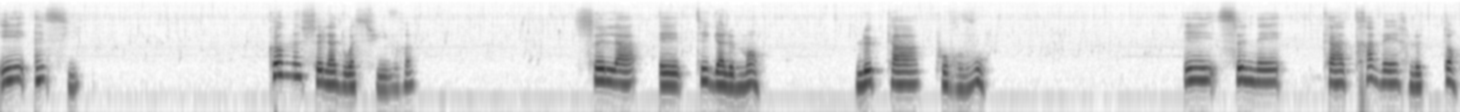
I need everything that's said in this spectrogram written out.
Et ainsi, comme cela doit suivre. Cela est également le cas pour vous. Et ce n'est qu'à travers le temps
